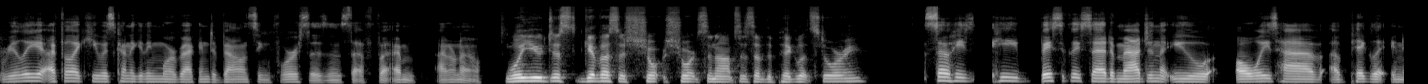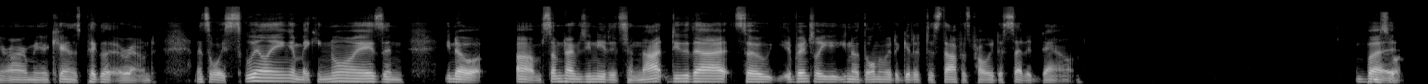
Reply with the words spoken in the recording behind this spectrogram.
really? I feel like he was kind of getting more back into balancing forces and stuff, but I'm I don't know. will you just give us a short short synopsis of the piglet story So he's he basically said, imagine that you always have a piglet in your arm and you're carrying this piglet around, and it's always squealing and making noise, and you know, um, sometimes you need it to not do that. So eventually, you know, the only way to get it to stop is probably to set it down. But.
